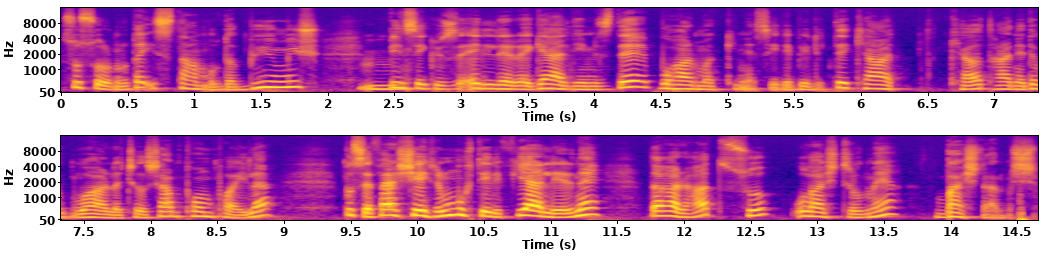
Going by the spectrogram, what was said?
su sorunu da İstanbul'da büyümüş. Hmm. 1850'lere geldiğimizde buhar makinesiyle birlikte kağıt, kağıthanede buharla çalışan pompayla bu sefer şehrin muhtelif yerlerine daha rahat su ulaştırılmaya başlanmış.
